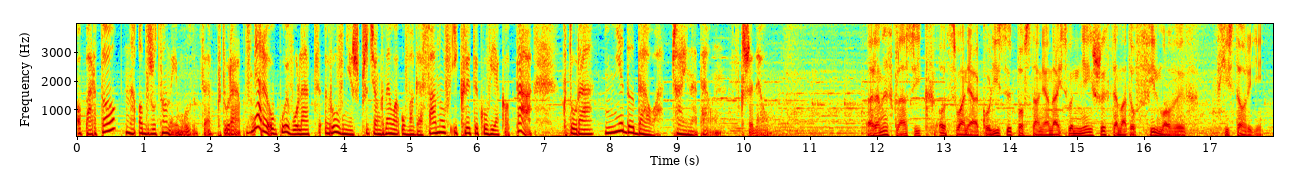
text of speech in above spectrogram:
oparto na odrzuconej muzyce, która w miarę upływu lat również przyciągnęła uwagę fanów i krytyków jako ta, która nie dodała Chinatown skrzydeł. RMF Classic odsłania kulisy powstania najsłynniejszych tematów filmowych w historii.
